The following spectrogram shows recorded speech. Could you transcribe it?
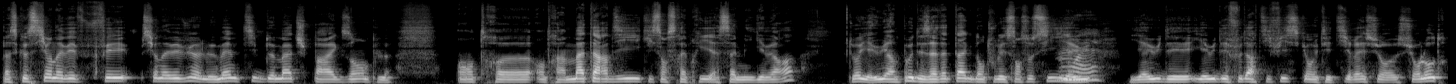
parce que si on avait fait, si on avait vu le même type de match par exemple entre euh, entre un Matardi qui s'en serait pris à Sammy Guevara, tu vois, il y a eu un peu des attaques dans tous les sens aussi, il y a eu Ouais. Il y a eu des il y a eu des feux d'artifice qui ont été tirés sur sur l'autre.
